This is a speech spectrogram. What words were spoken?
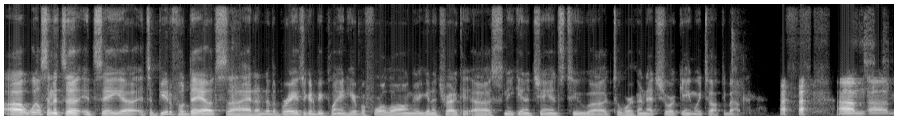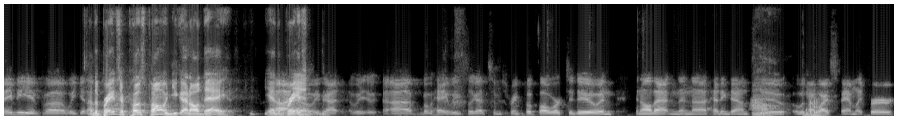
Uh, Wilson, it's a it's a uh, it's a beautiful day outside. I know the Braves are going to be playing here before long. Are you going to try to uh, sneak in a chance to uh, to work on that short game we talked about? um, uh, maybe if uh, we get oh, the Braves are postponed. You got all day. Yeah, the Braves. we've got. We, but hey, we still got some spring football work to do and and all that, and then heading down to oh. with my wife's family for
